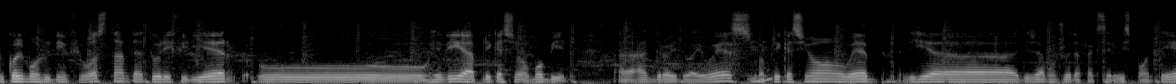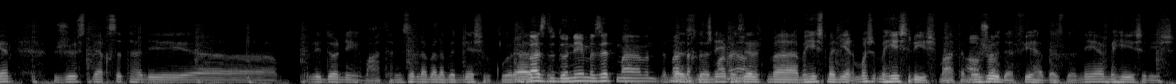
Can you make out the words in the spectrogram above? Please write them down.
الكل موجودين في وسطها نتاع toutes les filières وهذه application mobile Android و iOS مهم. و application web اللي هي déjà موجوده fac service point TN juste ناقصتها les آه، les données معناتها مازلنا ما لبدناش الكورات. base de données مازالت ما ما base données. مازالت ما ماهيش مليان مش ماهيش riche معناتها آه، موجودة فيها base données ماهيش riche.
